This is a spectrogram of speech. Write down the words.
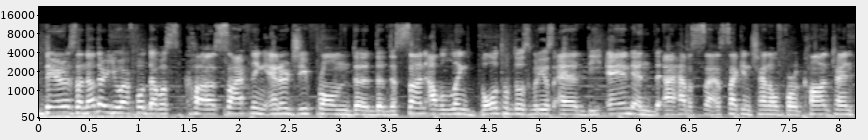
there's another UFO that was uh, siphoning energy from the, the, the sun. I will link both of those videos at the end, and I have a, a, second channel for content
